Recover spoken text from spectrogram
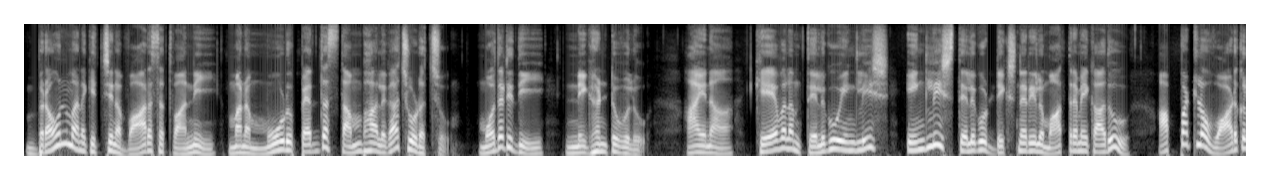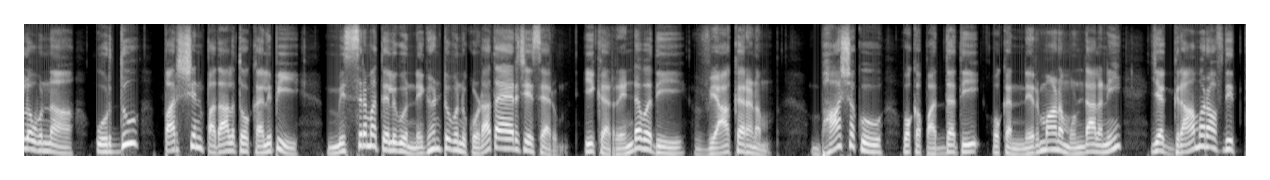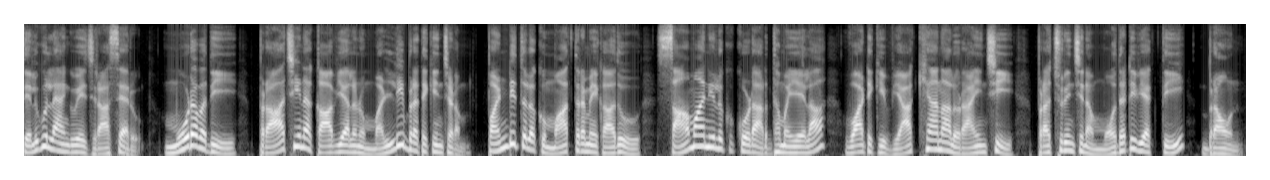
బ్రౌన్ మనకిచ్చిన వారసత్వాన్ని మనం మూడు పెద్ద స్తంభాలుగా చూడొచ్చు. మొదటిది నిఘంటువులు. ఆయన కేవలం తెలుగు ఇంగ్లీష్ ఇంగ్లీష్ తెలుగు డిక్షనరీలు మాత్రమే కాదు అప్పట్లో వాడుకలో ఉన్న ఉర్దూ పర్షియన్ పదాలతో కలిపి మిశ్రమ తెలుగు నిఘంటువును కూడా తయారుచేశారు ఇక రెండవది వ్యాకరణం. భాషకు ఒక పద్ధతి ఒక నిర్మాణం ఉండాలని a grammar of the Telugu language రాశారు. మూడవది ప్రాచీన కావ్యాలను మళ్ళీ బ్రతికించడం. పండితులకు మాత్రమే కాదు సామాన్యులకు కూడా అర్థమయ్యేలా వాటికి వ్యాఖ్యానాలు రాయించి ప్రచురించిన మొదటి వ్యక్తి బ్రౌన్.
